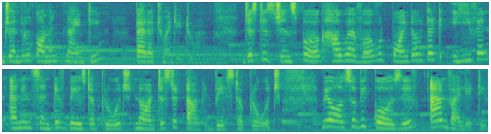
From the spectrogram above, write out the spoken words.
General Comment 19, Para 22. Justice Ginsburg, however, would point out that even an incentive based approach, not just a target based approach, may also be coercive and violative.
